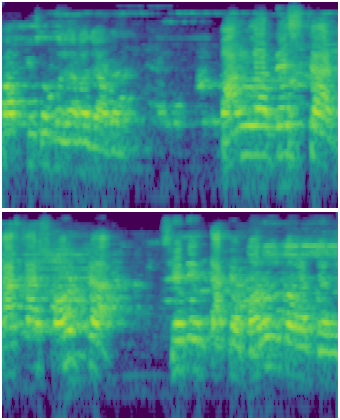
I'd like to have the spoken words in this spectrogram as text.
সবকিছু বোঝানো যাবে না। বাংলাদেশটা, ঢাকা শহরটা সেদিন তাকে বরণ করার জন্য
